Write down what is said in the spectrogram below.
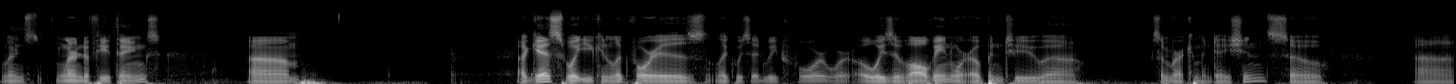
learned learned a few things. Um, I guess what you can look for is, like we said before, we're always evolving. We're open to uh, some recommendations. So, uh,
